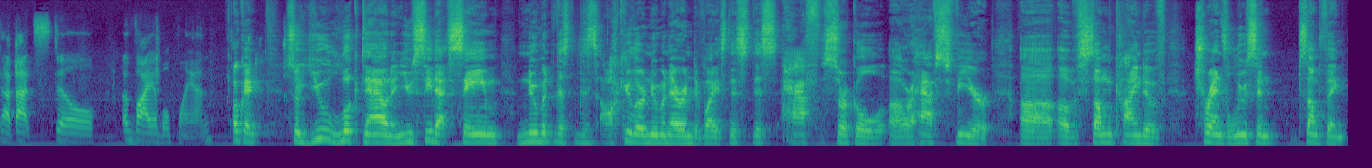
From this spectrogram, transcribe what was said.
that that's still a viable plan. Okay, so you look down and you see that same numen this this ocular Numenera device, this this half circle uh, or half sphere uh, of some kind of translucent something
